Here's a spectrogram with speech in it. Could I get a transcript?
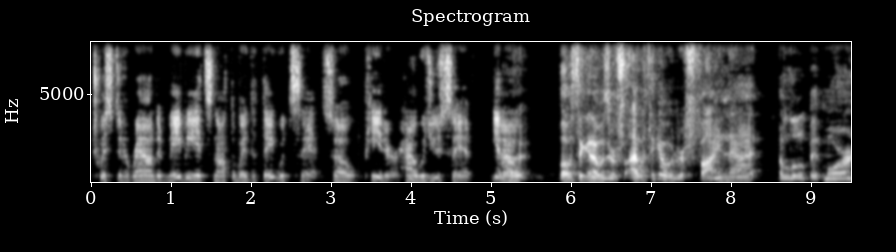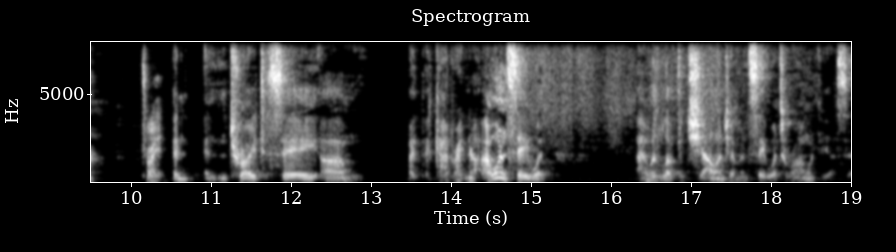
twist it around and maybe it's not the way that they would say it. So Peter, how would you say it? You know, Right. Well, I was thinking I was. Ref- I would think I would refine that a little bit more try it. and and try to say, um, I, God, right now I want to say what I would love to challenge him and say, what's wrong with the essay?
